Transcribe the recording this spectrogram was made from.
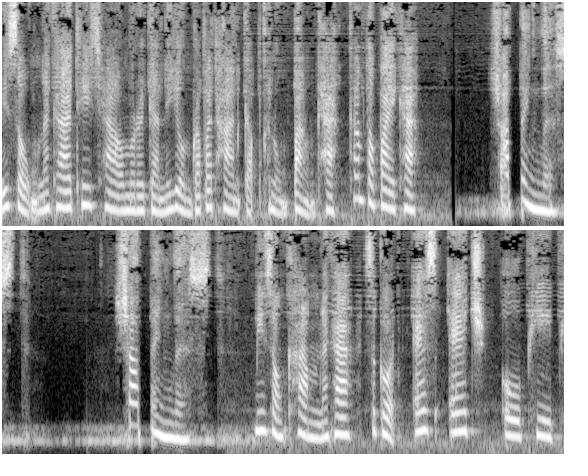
ลิสงนะคะ ที่ชาวอเมริกันนิยมรับประทานกับขนมปังค่ะคำต่อไปค่ะ Shopping list, shopping list. มีสองคำนะคะ สะกด s h o p p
